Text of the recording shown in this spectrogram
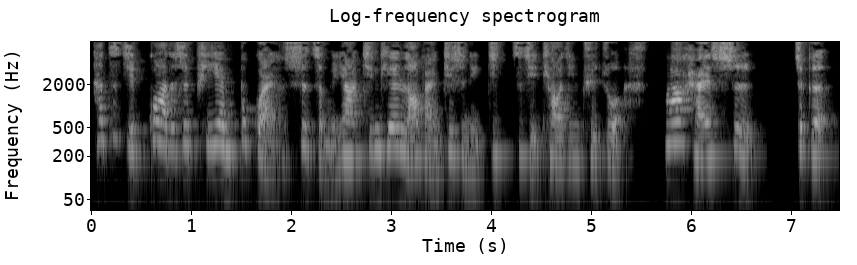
他自己挂的是 PM，不管是怎么样，今天老板即使你自自己跳进去做，他还是这个。”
